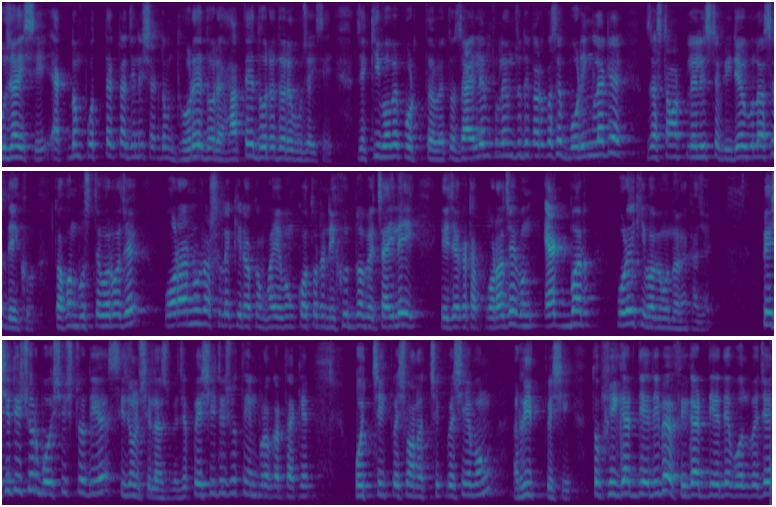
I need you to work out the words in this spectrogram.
বুঝাইছি, একদম প্রত্যেকটা জিনিস একদম ধরে ধরে, হাতে ধরে ধরে বুঝাইছি যে কীভাবে পড়তে হবে। তো জাইলেম ফুলেম যদি কারও কাছে বোরিং লাগে জাস্ট আমার প্লেলিস্টে ভিডিওগুলো আছে, দেখো। তখন বুঝতে পারব যে পড়ানোর আসলে কীরকম হয় এবং কতটা নিখুঁতভাবে চাইলেই এই জায়গাটা পড়া যায় এবং একবার পড়ে কীভাবে মনে রাখা যায়। পেশি টিস্যুর বৈশিষ্ট্য দিয়ে সৃজনশীল আসবে। যে পেশি টিস্যু তিন প্রকার থাকে, ঐচ্ছিক পেশি, অনৈচ্ছিক পেশি এবং হৃদপেশি তো ফিগার দিয়ে দিবে ফিগার দিয়ে দিয়ে বলবে যে,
